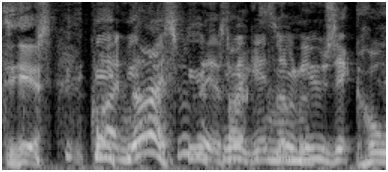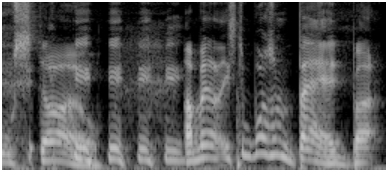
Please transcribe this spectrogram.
Dear. Quite nice, wasn't it? It's like in the music hall style. I mean, it wasn't bad, but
